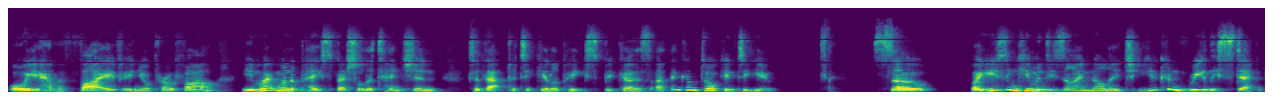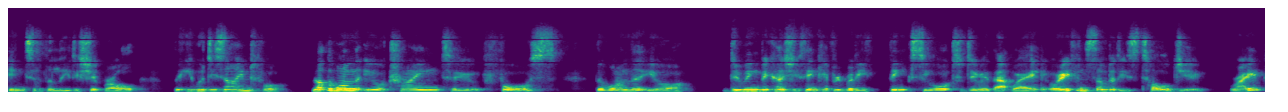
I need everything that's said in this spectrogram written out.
or you have a five in your profile, you might want to pay special attention to that particular piece because I think I'm talking to you. So, by using human design knowledge, you can really step into the leadership role that you were designed for, not the one that you're trying to force, the one that you're doing because you think everybody thinks you ought to do it that way, or even somebody's told you, right?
